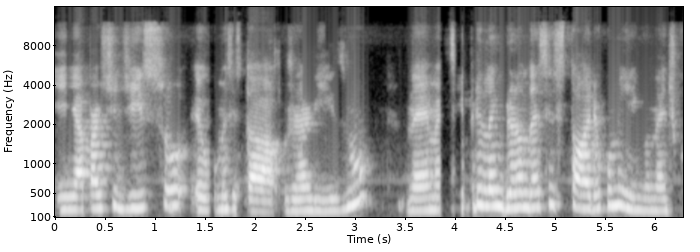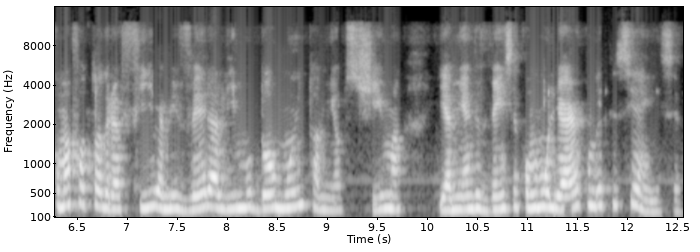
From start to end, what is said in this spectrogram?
E a partir disso, eu comecei a estudar jornalismo, né? Mas sempre lembrando dessa história comigo, né? De como a fotografia, me ver ali, mudou muito a minha autoestima e a minha vivência como mulher com deficiência.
